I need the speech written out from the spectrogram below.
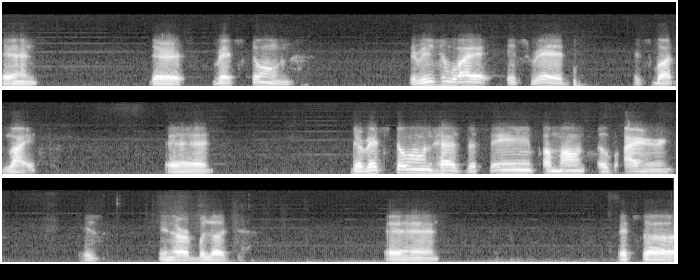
and the red stone. The reason why it's red, it's about life. And the red stone has the same amount of iron is in our blood. And it's uh,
